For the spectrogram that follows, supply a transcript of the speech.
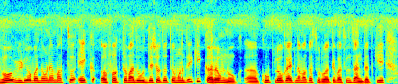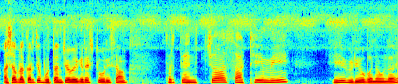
हो व्हिडिओ बनवण्यामागचं एक फक्त माझा उद्देश होतो. तो म्हणजे की करमणूक. खूप लोक आहेत ना मला सुरुवातीपासून सांगतात की अशा प्रकारचे भूतांचे वगैरे स्टोरी सांग. तर त्यांच्यासाठी मी हे व्हिडिओ बनवलं आहे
